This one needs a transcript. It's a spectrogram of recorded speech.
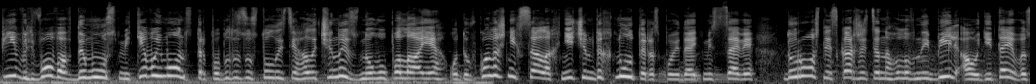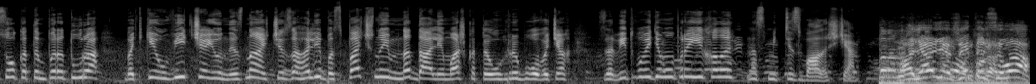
Пів Львова в диму. Сміттєвий монстр поблизу столиці Галичини знову палає. У довколишніх селах нічим дихнути, розповідають місцеві. Дорослі скаржаться на головний біль, а у дітей висока температура. Батьки у відчаю не знають, чи взагалі безпечно їм надалі мешкати у Грибовичах. За відповідями приїхали на сміттєзвалище. А я є житель села.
